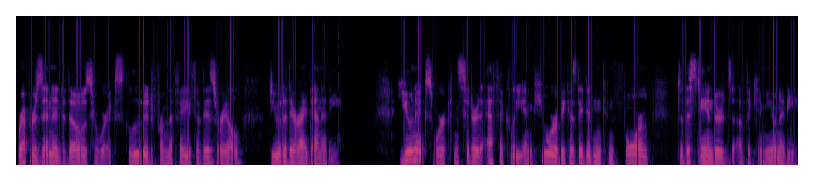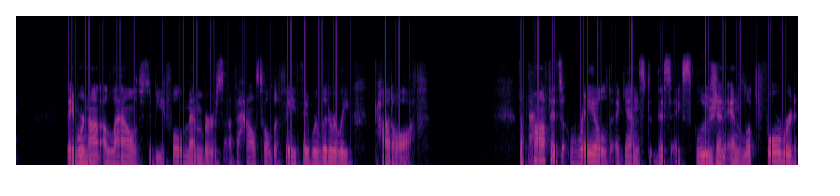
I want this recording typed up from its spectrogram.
represented those who were excluded from the faith of Israel due to their identity eunuchs were considered ethically impure because they didn't conform to the standards of the community. They were not allowed to be full members of the household of faith. They were literally cut off. The prophets railed against this exclusion and looked forward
